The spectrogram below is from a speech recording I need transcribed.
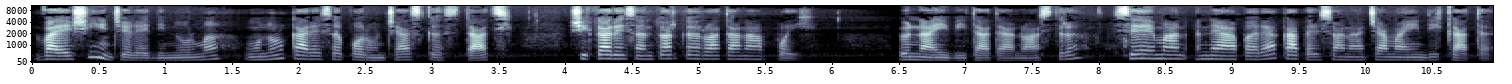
va ieși în cele din urmă unul care să poruncească stați și care să întoarcă roata înapoi. În naivitatea noastră, Seeman ne apărea ca persoana cea mai indicată.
